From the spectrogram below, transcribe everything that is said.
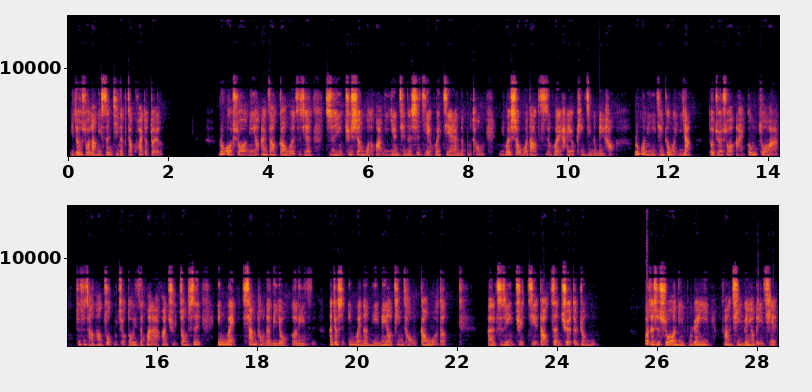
也就是说，让你升级的比较快就对了。如果说你有按照高我的这些指引去生活的话，你眼前的世界会截然的不同，你会收获到智慧还有平静的美好。如果你以前跟我一样，都觉得说，哎，工作啊，就是常常做不久，都一直换来换去，总是因为相同的理由而离职，那就是因为呢，你没有听从高我的呃指引去解到正确的任务，或者是说你不愿意放弃原有的一切，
